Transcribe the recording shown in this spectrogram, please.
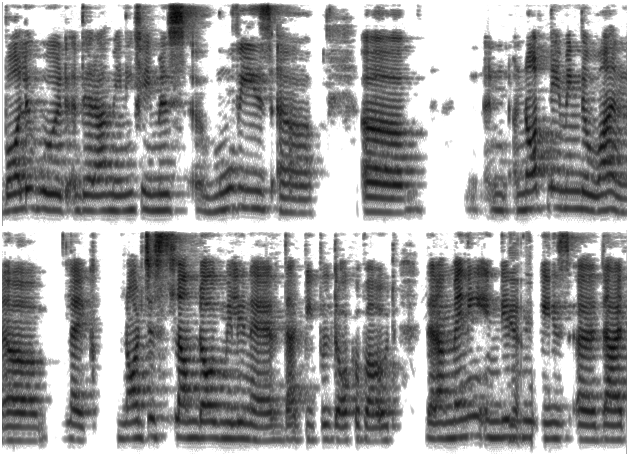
Bollywood, there are many famous uh, movies. Uh, uh n- not naming the one, uh, like not just Slumdog Millionaire that people talk about. There are many Indian yes. movies uh, that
